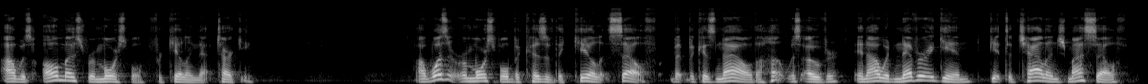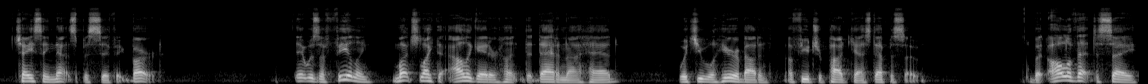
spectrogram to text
I was almost remorseful for killing that turkey. I wasn't remorseful because of the kill itself, but because now the hunt was over and I would never again get to challenge myself chasing that specific bird. It was a feeling much like the alligator hunt that Dad and I had, which you will hear about in a future podcast episode. But all of that to say,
